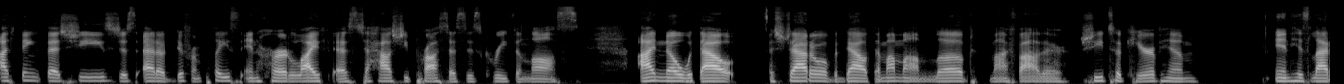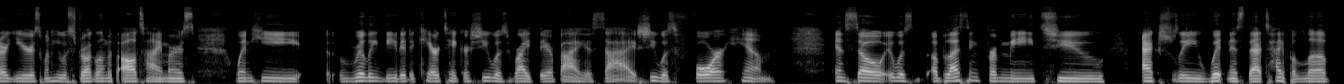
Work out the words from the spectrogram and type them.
I think that she's just at a different place in her life as to how she processes grief and loss. I know without a shadow of a doubt that my mom loved my father. She took care of him in his latter years when he was struggling with Alzheimer's, when he really needed a caretaker. She was right there by his side. She was for him. And so it was a blessing for me to actually witness that type of love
